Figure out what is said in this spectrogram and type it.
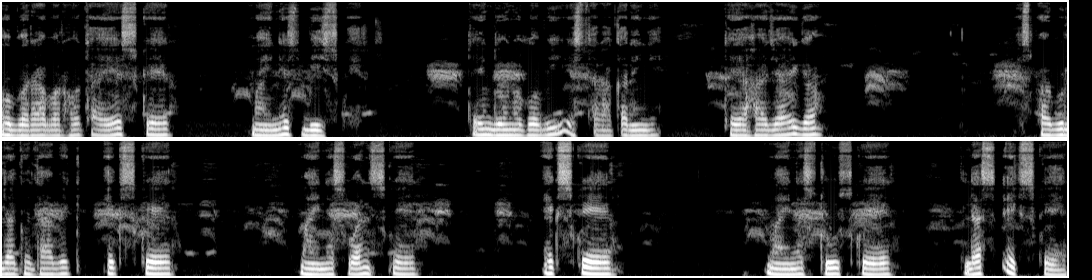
वो बराबर होता है a square minus b square तो इन दोनों को भी इस तरह करेंगे। तो यह आ जाएगा। इस फार्मूला के मुताबिक x square minus one square x square minus two square plus x square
